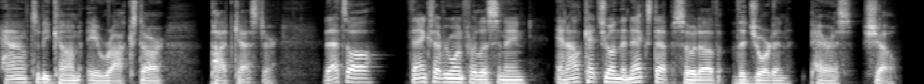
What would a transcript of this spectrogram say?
how to become a rock star podcaster. That's all. Thanks everyone for listening, and I'll catch you on the next episode of The Jordan Paris Show.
